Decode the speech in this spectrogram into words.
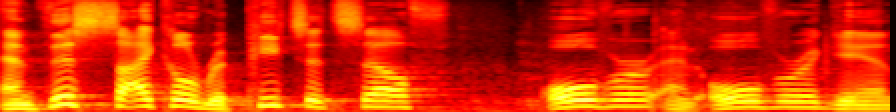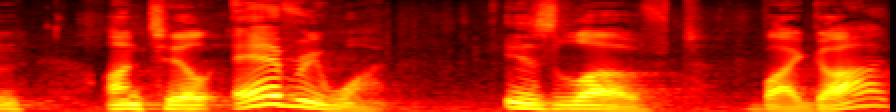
And this cycle repeats itself over and over again until everyone is loved by God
